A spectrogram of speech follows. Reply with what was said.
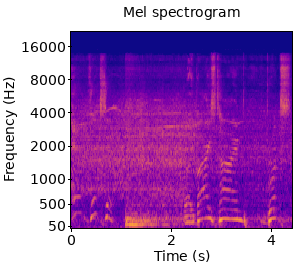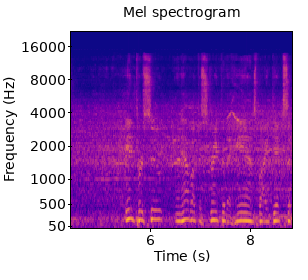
Ed Dickson. Well, he buys time. Brooks in pursuit. And how about the strength of the hands by Dickson?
